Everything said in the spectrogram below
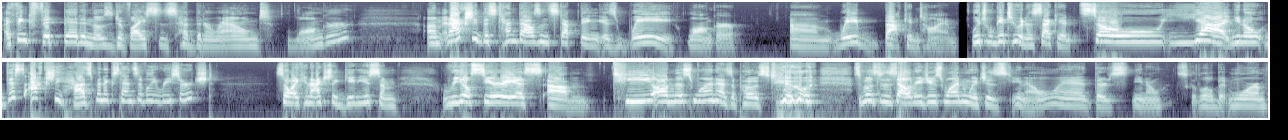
I think Fitbit and those devices have been around longer. Um, and actually, this 10,000 step thing is way longer um, way back in time, which we'll get to in a second. So, yeah, you know, this actually has been extensively researched. So, I can actually give you some real serious um, tea on this one as opposed to as opposed to the celery juice one, which is, you know, eh, there's, you know, it's a little bit more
